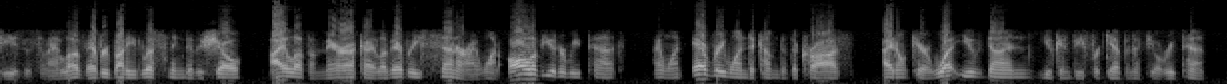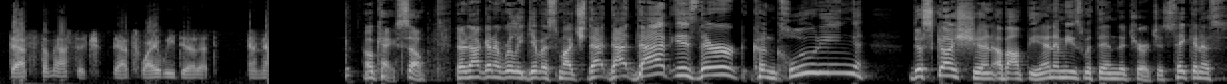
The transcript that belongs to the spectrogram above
Jesus and I love everybody listening to the show. I love America. I love every sinner. I want all of you to repent. I want everyone to come to the cross. I don't care what you've done. You can be forgiven if you'll repent. That's the message. That's why we did it. And that- okay, so they're not going to really give us much. That that that is their concluding discussion about the enemies within the church. It's taken us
